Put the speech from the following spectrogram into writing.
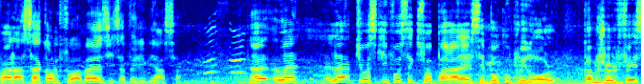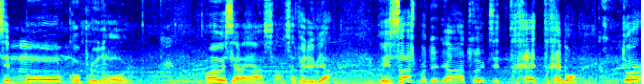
Voilà, 50 fois. Vas-y, ça fait du bien, ça. Ouais, là, tu vois, ce qu'il faut, c'est que ce soit parallèle. C'est beaucoup plus drôle. Comme je le fais, c'est beaucoup plus drôle. Ouais, ouais, c'est rien, ça. Ça fait du bien. Et ça, je peux te dire un truc, c'est très, très bon. Toi,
